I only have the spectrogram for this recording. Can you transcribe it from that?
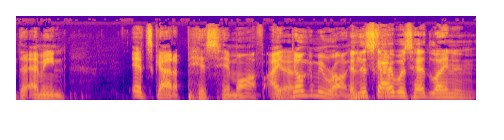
The, I mean, it's got to piss him off. I Yeah. don't get me wrong. And he's this guy still- was headlining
